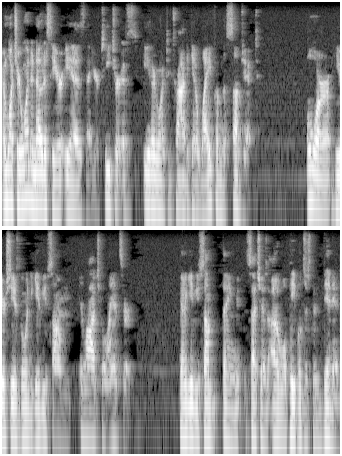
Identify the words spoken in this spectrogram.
And what you're going to notice here is that your teacher is either going to try to get away from the subject or he or she is going to give you some illogical answer. Going to give you something such as, oh, well, people just invented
